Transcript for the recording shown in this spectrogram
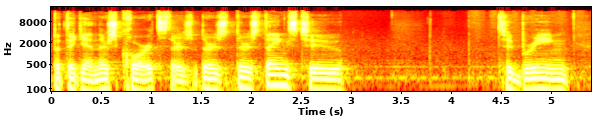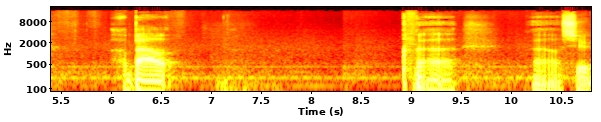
but again, there's courts, there's, there's, there's things to, to bring about, uh, oh shoot.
